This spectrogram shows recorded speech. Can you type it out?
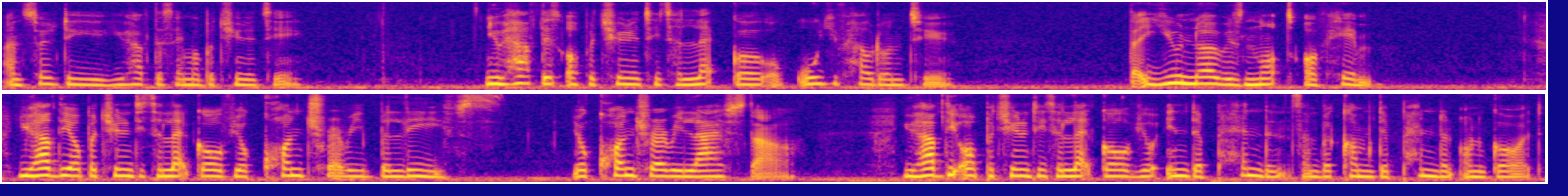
And so do you. You have the same opportunity. You have this opportunity to let go of all you've held on to that you know is not of Him. You have the opportunity to let go of your contrary beliefs, your contrary lifestyle, you have the opportunity to let go of your independence and become dependent on God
